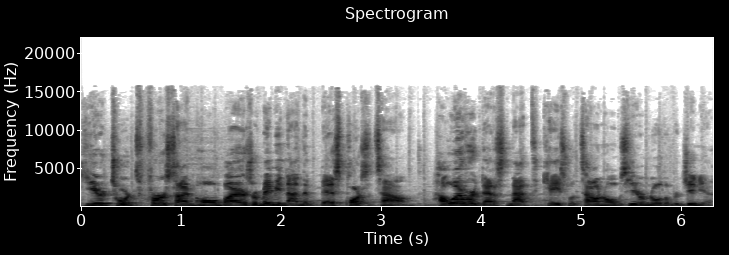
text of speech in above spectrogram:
geared towards first time home buyers, or maybe not in the best parts of town. However, that is not the case with townhomes here in Northern Virginia.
